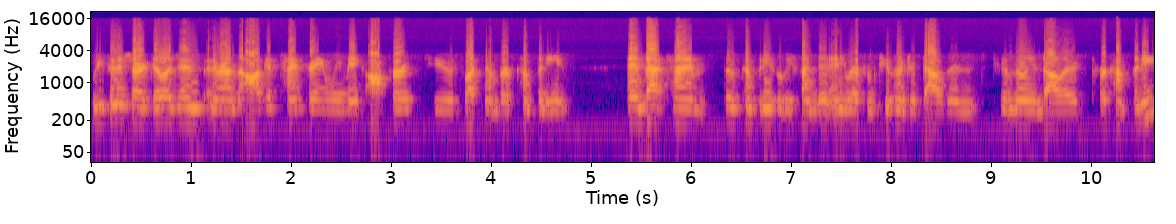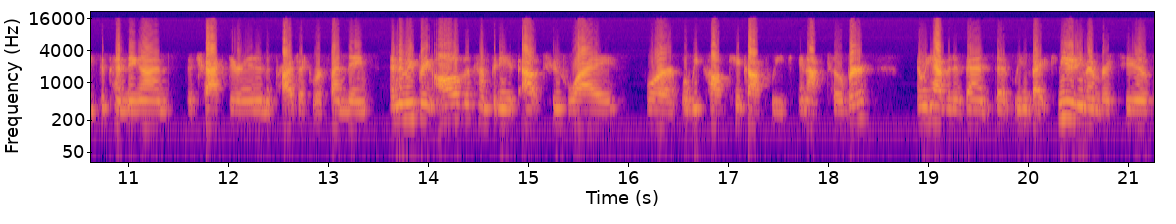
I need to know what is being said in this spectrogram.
we finish our diligence, and around the August timeframe, we make offers to a select number of companies. And at that time, those companies will be funded anywhere from 200,000 to a million dollars per company, depending on the track they're in and the project we're funding. And then we bring all of the companies out to Hawaii for what we call Kickoff Week in October. And we have an event that we invite community members to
